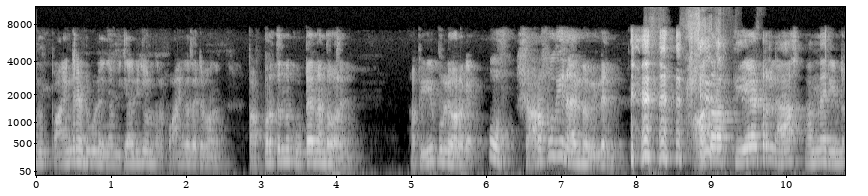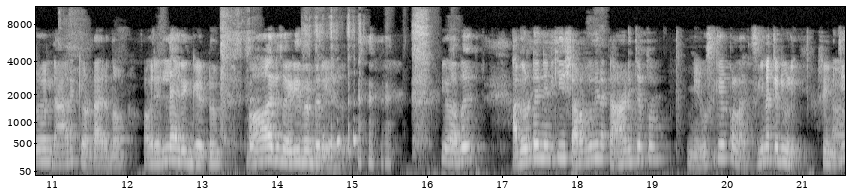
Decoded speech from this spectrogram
ഇത് ഭയങ്കര അടിപൊളി ഞാൻ വിചാരിച്ചു ഭയങ്കര സെറ്റപ്പ് ആണ്. അപ്പൊ അപ്പുറത്തുനിന്ന് കൂട്ടുകാരൻ എന്തോ പറഞ്ഞു. അപ്പൊ ഈ പുള്ളി ഉറക്കെ ഓ ഷറഫുദ്ദീൻ ആയിരുന്നു വില്ലൻ? അതാ തിയേറ്ററിൽ ആ അന്നേരം ഇന്റർവ്യൂവിൽ ആരൊക്കെ ഉണ്ടായിരുന്നോ? അവരെല്ലാരും കേട്ടു. നാല് സൈഡിൽ നിന്നും തെറിയായിരുന്നു അയ്യോ അത് അതുകൊണ്ട് തന്നെ എനിക്ക് ഈ ഷറഫുദ്ദീനെ കാണിച്ചപ്പം മ്യൂസിക് ഒക്കെ കൊള്ളാം. സീനൊക്കെ അടിപൊളി. പക്ഷെ എനിക്ക്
